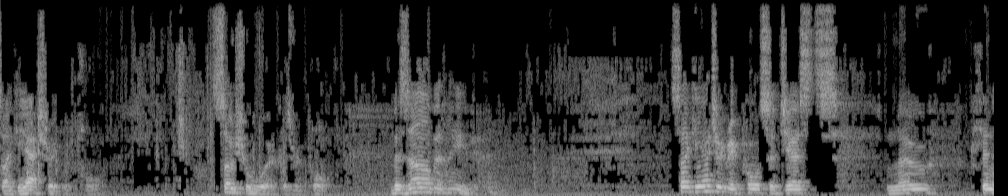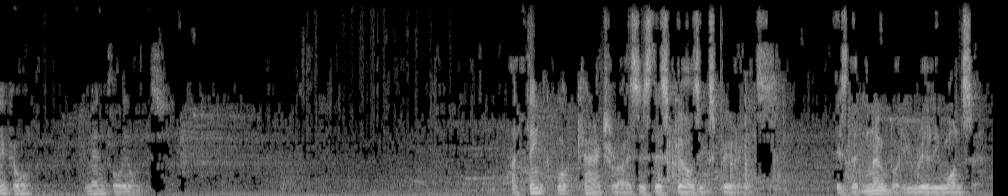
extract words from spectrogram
Psychiatric report. Social workers report. Bizarre behaviour. Psychiatric report suggests no clinical mental illness. I think what characterizes this girl's experience is that nobody really wants her.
